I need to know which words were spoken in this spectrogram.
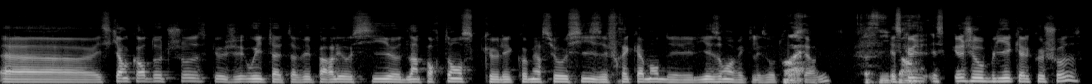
Euh, Est-ce qu'il y a encore d'autres choses que j'ai Oui, tu avais parlé aussi euh, de l'importance que les commerciaux aussi aient fréquemment des liaisons avec les autres services. Est-ce que, est que j'ai oublié quelque chose?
